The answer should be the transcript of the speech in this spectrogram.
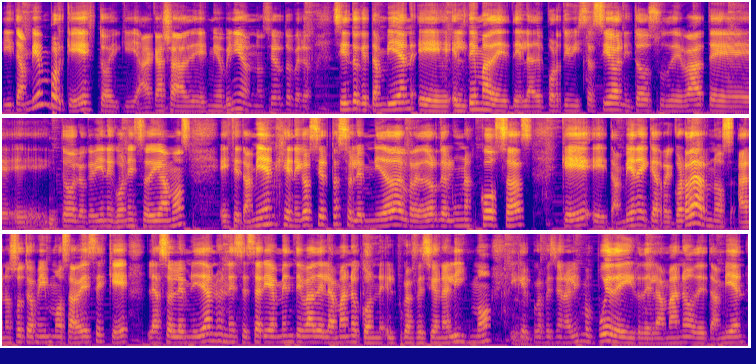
Y también porque esto, y acá ya es mi opinión, ¿no es cierto? Pero siento que también eh, el tema de, la deportivización y todo su debate eh, y todo lo que viene con eso, digamos, este también generó cierta solemnidad alrededor de algunas cosas que eh, también hay que recordarnos a nosotros mismos a veces que la solemnidad no necesariamente va de la mano con el profesionalismo y que el profesionalismo puede ir de la mano de también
